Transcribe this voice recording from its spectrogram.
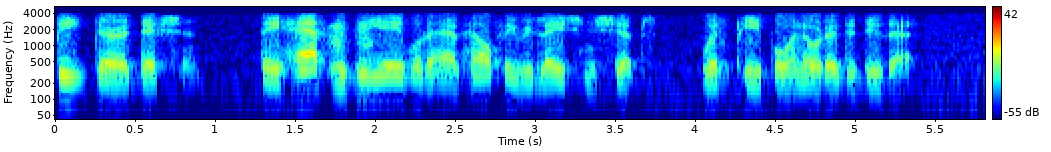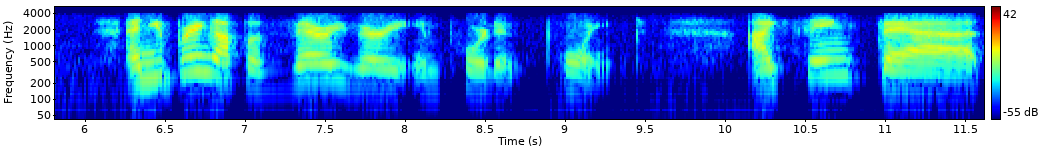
beat their addiction. They have to mm-hmm. be able to have healthy relationships with people in order to do that. And you bring up a very, very important point. I think that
